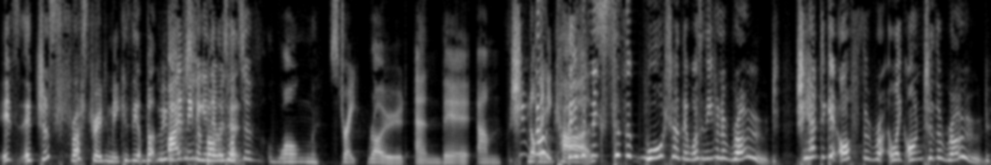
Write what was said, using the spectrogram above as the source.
It's it just frustrated me because the but movie I didn't even bother there was to. lots of long straight road and there um She, not no, many cars. They were next to the water. There wasn't even a road. She had to get off the ro- like onto the road.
